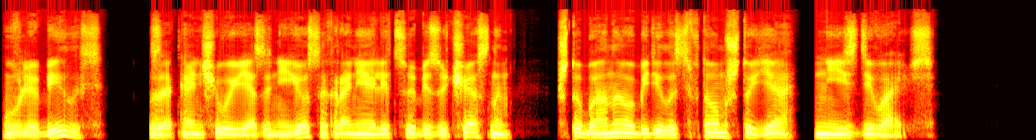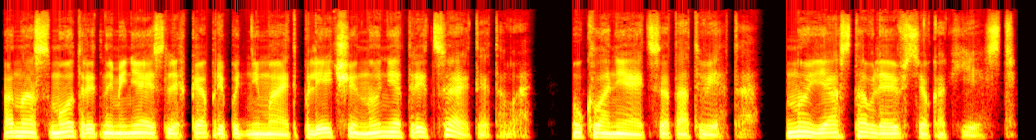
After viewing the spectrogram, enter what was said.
«Влюбилась?» Заканчиваю я за нее, сохраняя лицо безучастным, чтобы она убедилась в том, что я не издеваюсь. Она смотрит на меня и слегка приподнимает плечи, но не отрицает этого, уклоняется от ответа но я оставляю все как есть.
